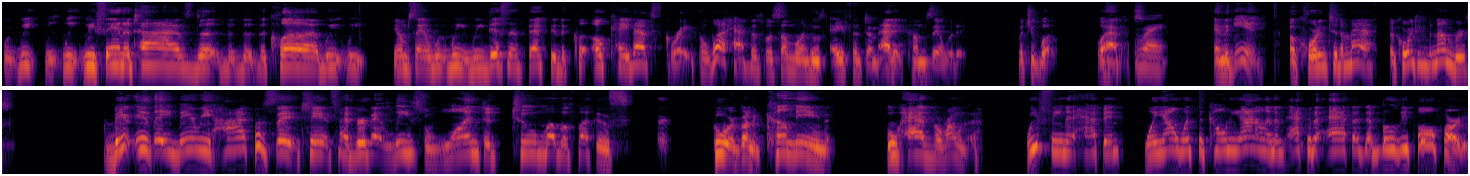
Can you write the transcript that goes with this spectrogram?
we we we sanitize the, the the, club. We we know what I'm saying? We, we we disinfected the club. Okay, that's great. But what happens when someone who's asymptomatic comes in with it? What you what? What happens? Right. And again, according to the math, according to the numbers, there is a very high percent chance that there's at least one to two motherfuckers who are going to come in who have the Rona. We've seen it happen when y'all went to Coney Island and acted the ass at the boozy pool party.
